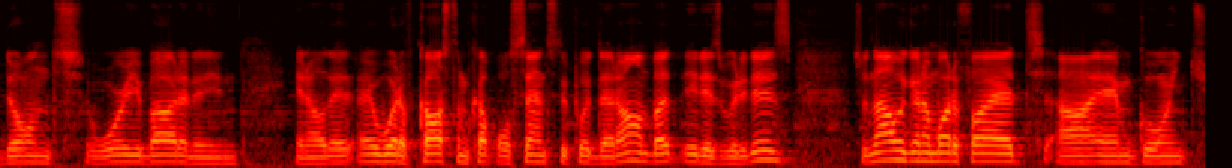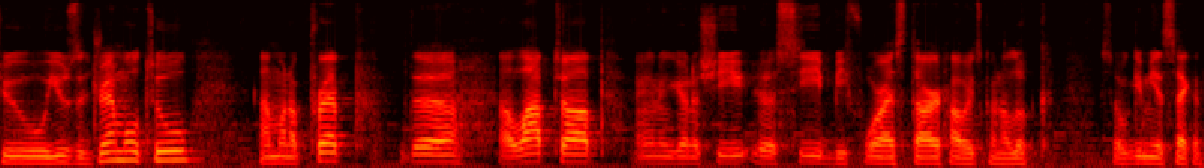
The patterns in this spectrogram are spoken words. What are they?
don't worry about it. And you know it would have cost them a couple cents to put that on but it is what it is. So now we're gonna modify it. I am going to use the Dremel tool. I'm gonna prep the laptop and I'm gonna see, uh, see before I start how it's gonna look. So give me a second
